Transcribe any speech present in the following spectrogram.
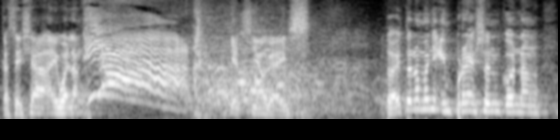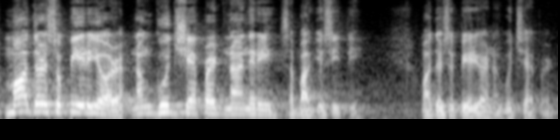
Kasi siya ay walang hiya! Gets nyo, guys? So, ito naman yung impression ko ng Mother Superior ng Good Shepherd Nunnery sa Baguio City. Mother Superior ng Good Shepherd.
